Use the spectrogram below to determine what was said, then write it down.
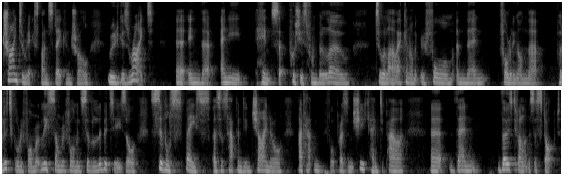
trying to re-expand state control, Rudiger's right uh, in that any hints at pushes from below to allow economic reform and then following on that political reform, or at least some reform in civil liberties or civil space, as has happened in China or had happened before President Xi came to power, uh, then those developments are stopped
